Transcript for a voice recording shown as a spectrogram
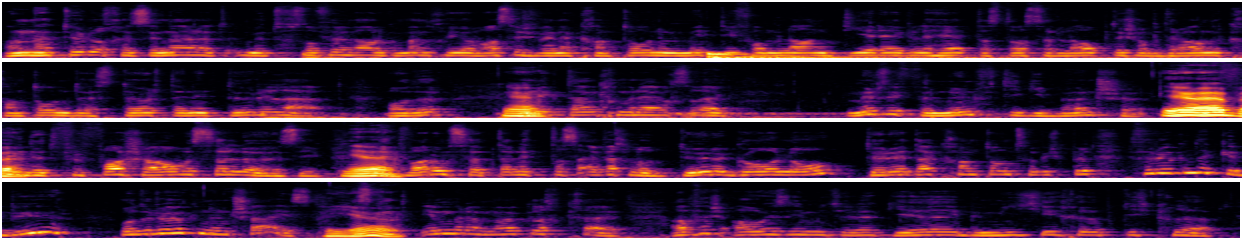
Und natürlich sind nicht mit so vielen Argumenten, ja, was ist, wenn ein Kanton in der Mitte vom Land die Regeln hat, dass das erlaubt ist, aber der andere Kanton das dort dann nicht durchlädt, oder? Ja. Und ich denke mir einfach so, wir sind vernünftige Menschen. Ja, Wir eben. finden für fast alles eine Lösung. Ja. Like, warum sollte dann nicht das einfach noch durchgehen lassen, durch den Kanton zum Beispiel, für irgendeine Gebühr oder irgendeinen Scheiß? Ja. Es gibt immer eine Möglichkeit. Aber weißt alle sind immer so, ja, ich bin mir sicher, ob das klappt.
